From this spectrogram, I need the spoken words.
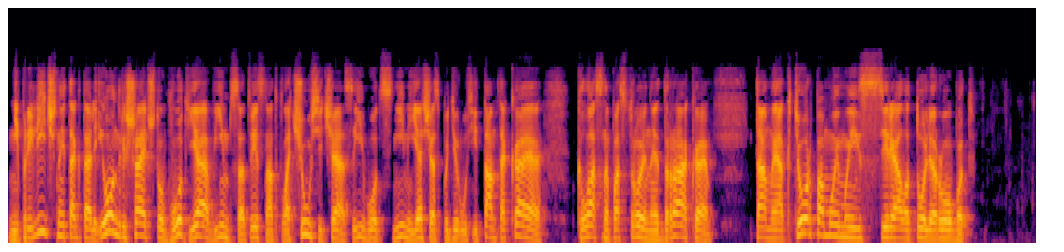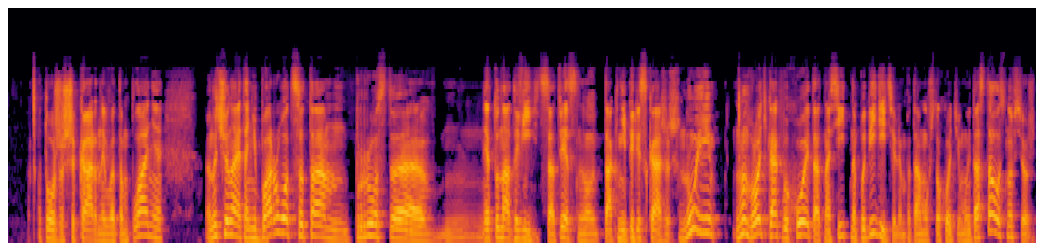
неприлично и так далее. И он решает, что вот я им, соответственно, отплачу сейчас, и вот с ними я сейчас подерусь. И там такая классно построенная драка, там и актер, по-моему, из сериала «Толя робот», тоже шикарный в этом плане. Начинают они бороться там, просто это надо видеть, соответственно, так не перескажешь. Ну и он вроде как выходит относительно победителем, потому что хоть ему и досталось, но все же.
